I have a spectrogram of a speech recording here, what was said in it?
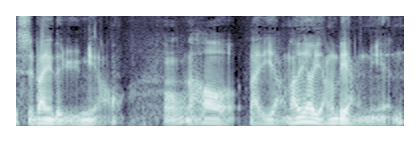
石斑鱼的鱼苗，哦，然后来养，然后要养两年，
